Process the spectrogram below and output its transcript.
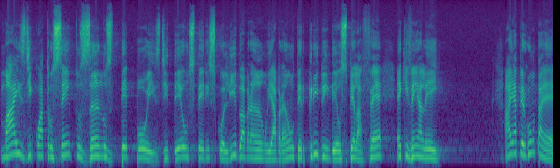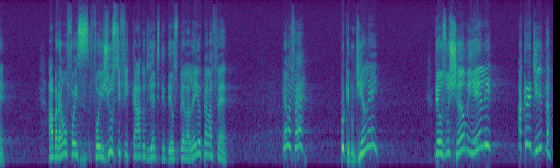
Mais de 400 anos depois de Deus ter escolhido Abraão e Abraão ter crido em Deus pela fé, é que vem a lei. Aí a pergunta é: Abraão foi, foi justificado diante de Deus pela lei ou pela fé? Pela fé, porque não tinha lei. Deus o chama e ele acredita.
